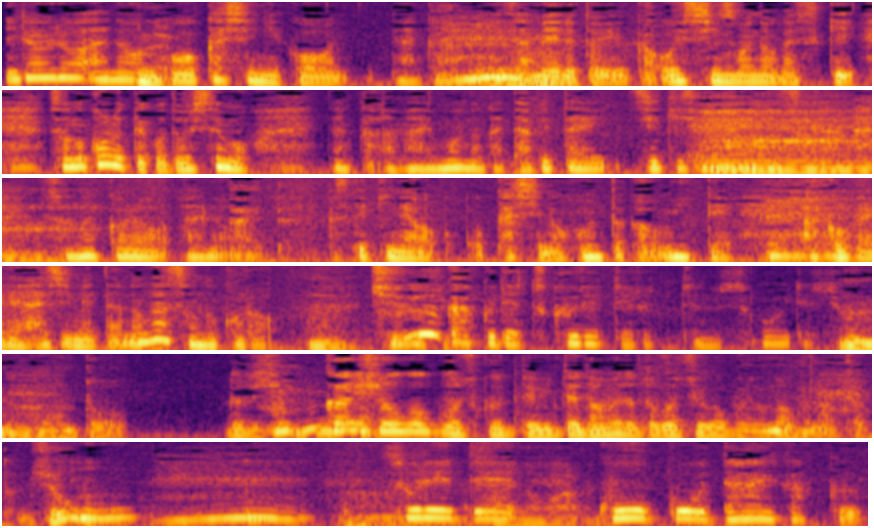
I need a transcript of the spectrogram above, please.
いろいろあの、ね、こうお菓子にこうなんか目覚めるというか、美味しいものが好き。その頃ってこうどうしてもなんか甘いものが食べたい時期じゃないですか。その頃あの素敵なお菓子の本とかを見て憧れ始めたのがその頃、うん、中学で作れてるっていうのすごいですよね、うん、本当。だって一回小学校作ってみてダメだったから中学に上手くなっちゃった。んでしょ、うん、ね、それで高校大学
